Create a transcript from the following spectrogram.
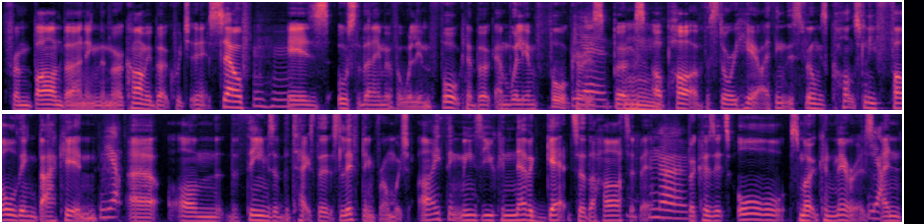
from Barn Burning, the Murakami book, which in itself Mm-hmm. is also the name of a William Faulkner book, and William Faulkner's Yeah. books Mm. are part of the story here. I think this film is constantly folding back in Yep. uh, on the themes of the text that it's lifting from, which I think means that you can never get to the heart of it No. because it's all smoke and mirrors. Yeah. And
